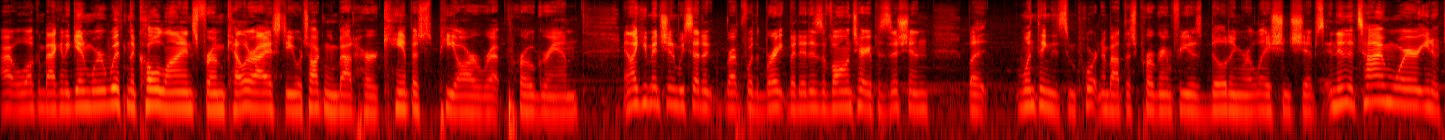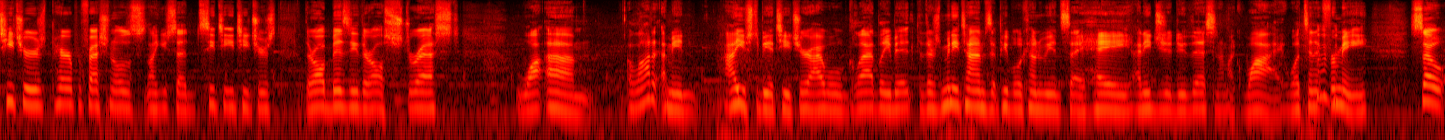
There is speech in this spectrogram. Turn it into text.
All right, well, welcome back. And again, we're with Nicole Lyons from Keller ISD. We're talking about her campus PR rep program. And like you mentioned, we said it right before the break, but it is a voluntary position. But one thing that's important about this program for you is building relationships. And in a time where, you know, teachers, paraprofessionals, like you said, CTE teachers, they're all busy, they're all stressed. Um, a lot of, I mean, I used to be a teacher. I will gladly admit that there's many times that people would come to me and say, Hey, I need you to do this. And I'm like, Why? What's in it for me? So,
